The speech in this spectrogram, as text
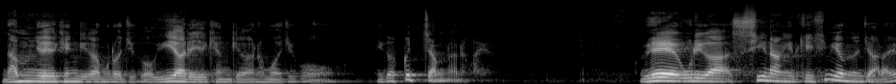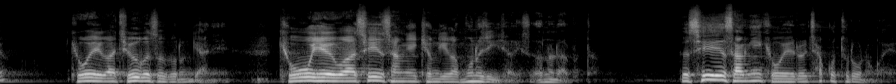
남녀의 경계가 무너지고 위아래의 경계가 넘어지고 이거 끝장나는 거예요. 왜 우리가 신앙이 이렇게 힘이 없는지 알아요? 교회가 적어서 그런 게 아니에요. 교회와 세상의 경계가 무너지기 시작했어요. 어느 날부터. 그 세상이 교회를 자꾸 들어오는 거예요.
